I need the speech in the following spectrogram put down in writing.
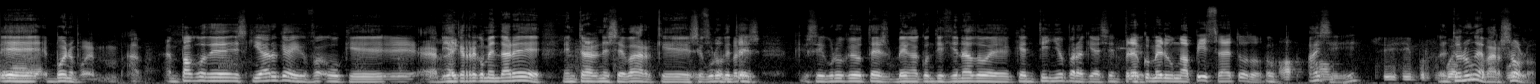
Eh, bueno, pues, en pago de esquiar o que hai, o que eh, había que recomendar é eh, entrar nese bar que seguro que tes seguro que o tes ben acondicionado e eh, quentiño para que a xente Para comer unha pizza e todo. Oh, ah, sí. Sí, sí, por supuesto. Entón non é bar solo.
